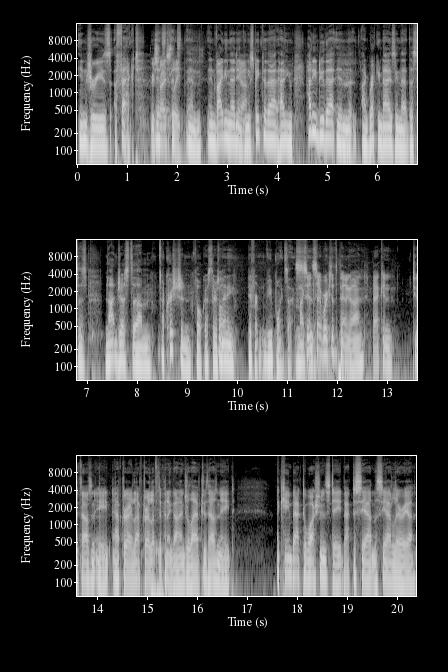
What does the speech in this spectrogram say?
injury's effect. Precisely. It's, it's, and inviting that in. Yeah. Can you speak to that? How do you how do you do that in the, I'm recognizing that this is not just um, a Christian focus. There's well, many different viewpoints. Since I worked at the Pentagon back in 2008, after I after I left the Pentagon in July of 2008, I came back to Washington State, back to Seattle, the Seattle area,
